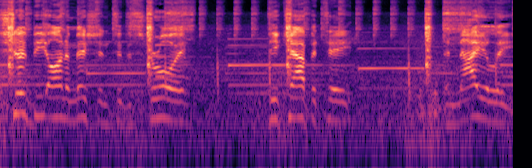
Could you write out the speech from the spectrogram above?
should be on a mission to destroy, decapitate, annihilate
